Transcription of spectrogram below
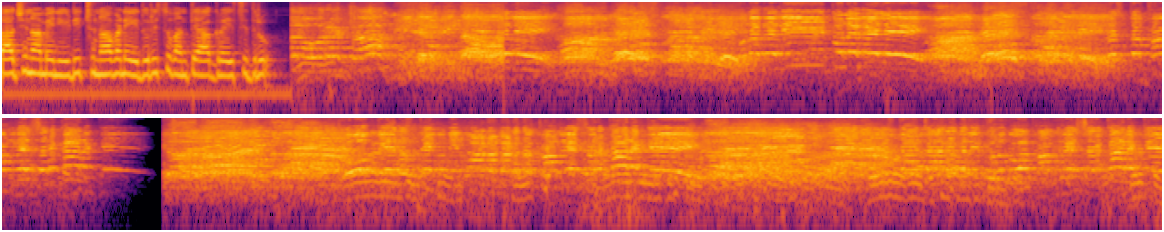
ರಾಜೀನಾಮೆ ನೀಡಿ ಚುನಾವಣೆ ಎದುರಿಸುವಂತೆ ಆಗ್ರಹಿಸಿದರು ತೊಲಗಲಿ ತೊಲಗಲಿ ಭ್ರಷ್ಟ ಕಾಂಗ್ರೆಸ್ ಸರ್ಕಾರಕ್ಕೆ ಯೋಗ್ಯ ರಸ್ತೆಯನ್ನು ನಿರ್ಮಾಣ ಮಾಡದ ಕಾಂಗ್ರೆಸ್ ಸರ್ಕಾರಕ್ಕೆ ಭ್ರಷ್ಟಾಚಾರದಲ್ಲಿ ತೊಲಗುವ ಕಾಂಗ್ರೆಸ್ ಸರ್ಕಾರಕ್ಕೆ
